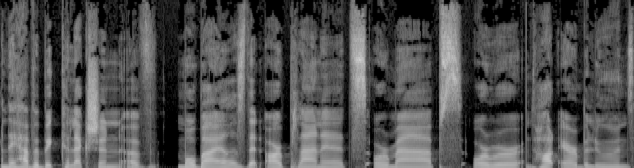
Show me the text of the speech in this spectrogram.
they have a big collection of mobiles that are planets or maps or hot air balloons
